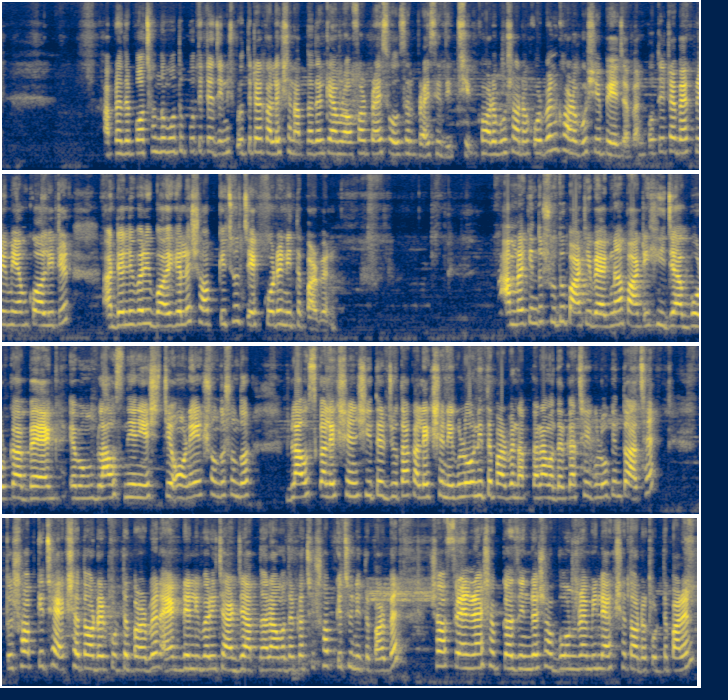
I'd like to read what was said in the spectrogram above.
আপনাদের পছন্দ মতো প্রতিটা জিনিস, প্রতিটা কালেকশন আপনাদেরকে আমরা অফার প্রাইস হোলসেল প্রাইসে দিচ্ছি। ঘরে বসে অর্ডার করবেন, ঘরে বসে পেয়ে যাবেন। প্রতিটা ব্যাগ প্রিমিয়াম কোয়ালিটির আর ডেলিভারি বয় গেলে সব কিছু চেক করে নিতে পারবেন। আমরা কিন্তু শুধু পার্টি ব্যাগ না পার্টি হিজাব বোরকা ব্যাগ এবং ব্লাউজ নিয়ে নিয়ে এসেছি। অনেক সুন্দর সুন্দর ব্লাউজ কালেকশন শীতের জুতা কালেকশন এগুলোও নিতে পারবেন আপনারা। আমাদের কাছে এগুলোও কিন্তু আছে। তো সব কিছু একসাথে অর্ডার করতে পারবেন। এক ডেলিভারি চার্জে আপনারা আমাদের কাছে সব কিছু নিতে পারবেন। সব ফ্রেন্ডরা সব কাজিনরা সব বোনরা মিলে একসাথে অর্ডার করতে পারেন।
